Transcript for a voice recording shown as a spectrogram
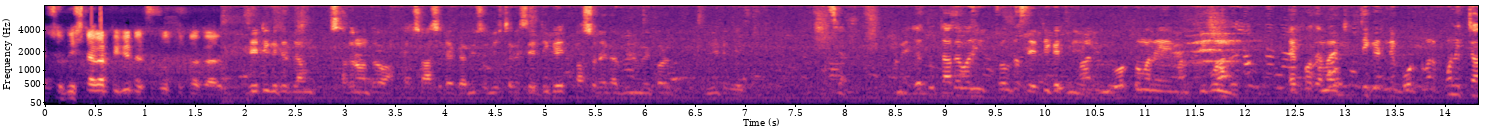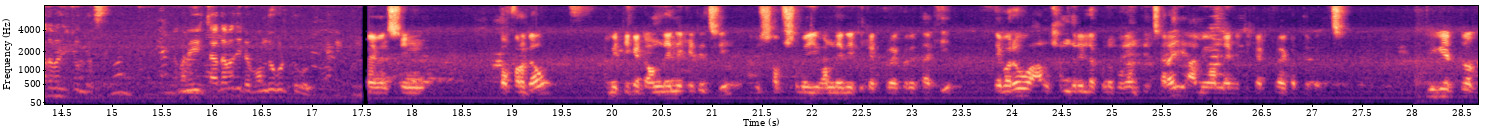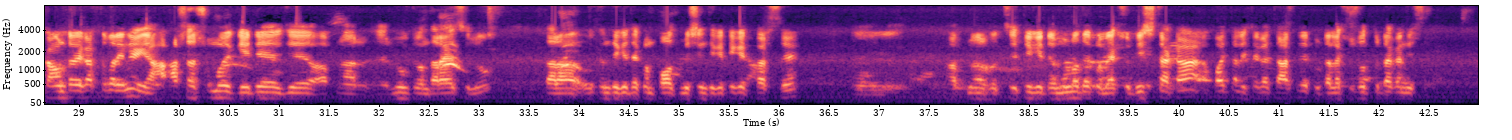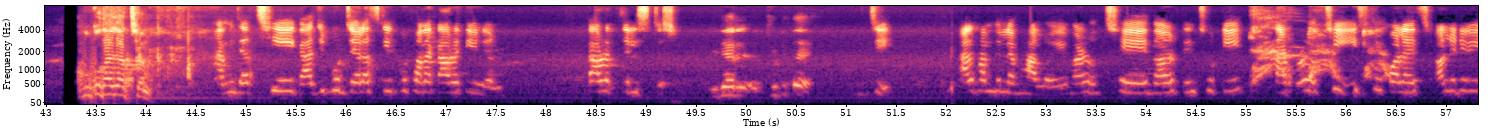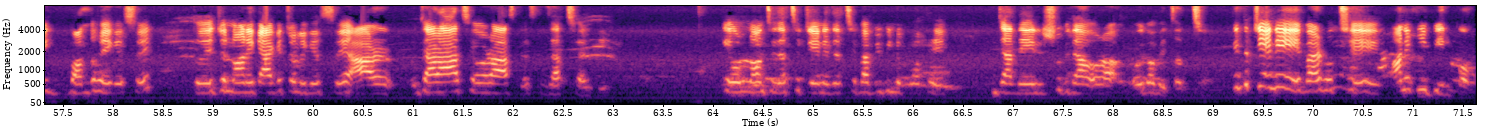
একশো বিশ টাকার টিকিট একশো সত্তর টাকার যে টিকিটের দাম সাধারণত একশো আশি টাকা দুশো বিশ টাকা সেই টিকিট পাঁচশো টাকা বিনিময় করে নিতে হয়েছে। মানে এত চাঁদাবাজি চলতেছে টিকিট নিয়ে বর্তমানে মানে কি বলব? এক কথা মানে টিকিট নিয়ে বর্তমানে অনেক চাঁদাবাজি চলতেছে। মানে এই চাঁদাবাজিটা বন্ধ করতে হবে আমি টিকিট অনলাইনে কেটেছি। আমি সবসময় অনলাইনে টিকিট ক্রয় করে থাকি। এবারেও আলহামদুলিল্লাহ কোনো ভোগান্তি ছাড়াই আমি অনলাইনে টিকিট ক্রয় টিকিট তো কাউন্টারে কাটতে পারি না আসার সময় গেটে যে আপনার লোকজন দাঁড়ায় ছিল তারা ওখান থেকে দেখলাম পজ মেশিন থেকে টিকিট কাটছে। আপনার হচ্ছে টিকিটের মূল্য দেখলাম একশো বিশ টাকা পঁয়তাল্লিশ টাকা চার্জ নিয়ে টোটাল একশো সত্তর টাকা নিচ্ছে। আপনি কোথায় যাচ্ছেন? আমি যাচ্ছি গাজীপুর জেলা শ্রীপুর থানা Kaurat union Kaurat rail station. ঈদের ছুটিতে? জি। আলহামদুলিল্লাহ ভালো। এবার হচ্ছে দশ দিন ছুটি, তারপর হচ্ছে স্কুল, কলেজ অলরেডি বন্ধ হয়ে গেছে, তো এর জন্য অনেকে আগে চলে গেছে। আর যারা আছে ওরা আস্তে আস্তে যাচ্ছে আর কি। কেউ লঞ্চে যাচ্ছে ট্রেনে যাচ্ছে বা বিভিন্ন পথে যাদের সুবিধা ওরা ওইভাবে যাচ্ছে। কিন্তু ট্রেনে এবার হচ্ছে অনেকই ভিড় কম।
